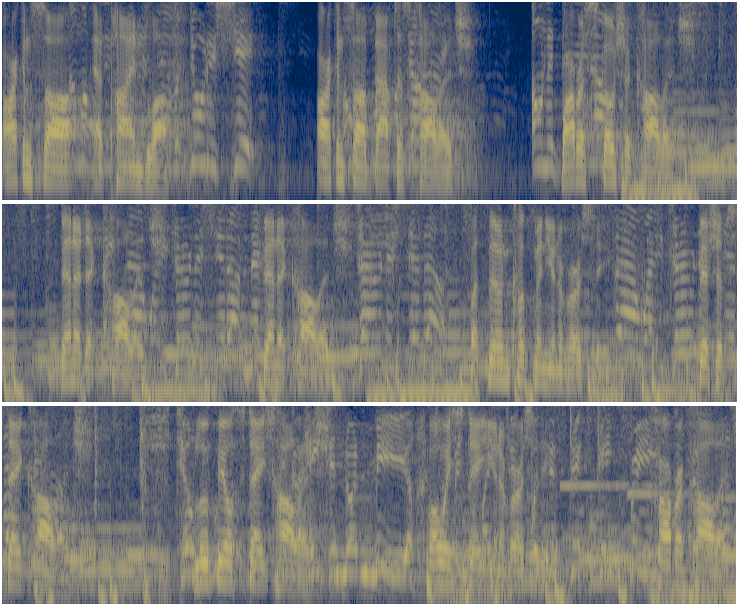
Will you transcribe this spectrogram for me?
Arkansas at Pine Bluff, Arkansas Baptist College, Barber-Scotia College, Benedict College, Bennett College, Bethune Cookman University, Bishop State College, Bluefield State College, Bowie State University, Carver College,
